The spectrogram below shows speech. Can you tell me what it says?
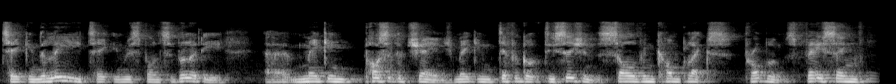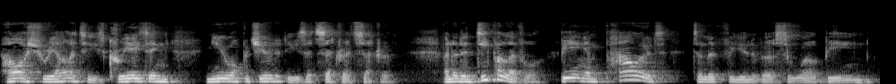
taking the lead, taking responsibility, uh, making positive change, making difficult decisions, solving complex problems, facing harsh realities, creating new opportunities, etc., etc. And at a deeper level, being empowered to live for universal well-being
